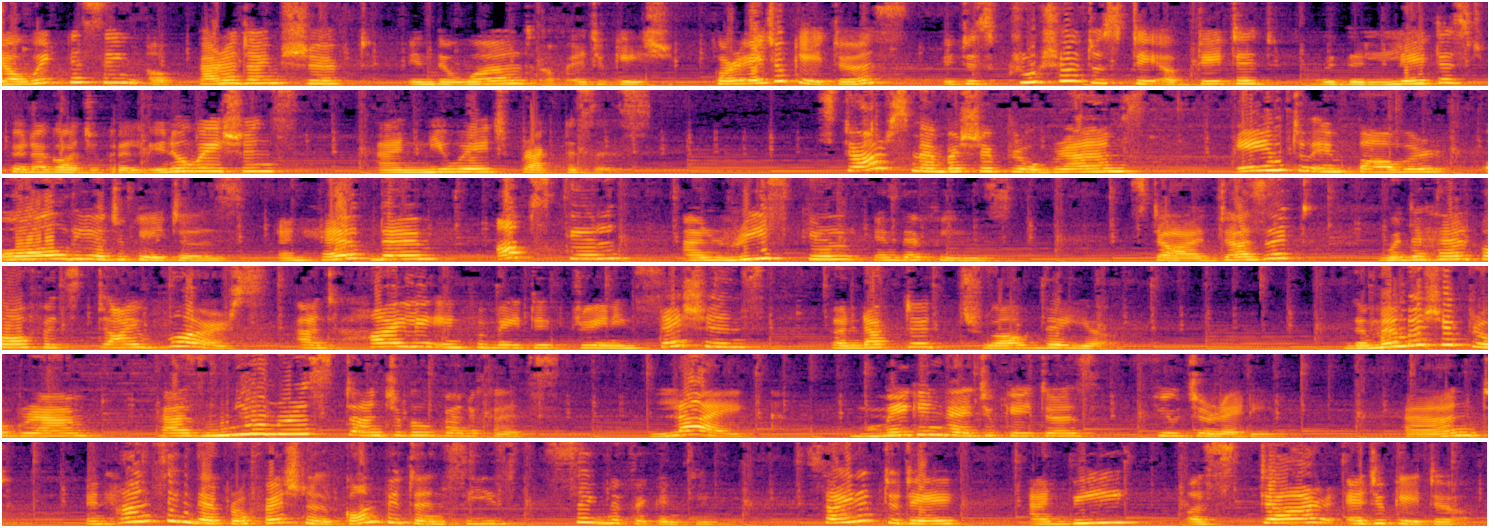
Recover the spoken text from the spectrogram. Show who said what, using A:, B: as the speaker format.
A: we are witnessing a paradigm shift in the world of education. For educators, it is crucial to stay updated with the latest pedagogical innovations and new age practices. STTAR's membership programs aim to empower all the educators and help them upskill and reskill in their fields. STTAR does it with the help of its diverse and highly informative training sessions conducted throughout the year. The membership program has numerous tangible benefits like making the educators future ready and enhancing their professional competencies significantly. Sign up today and be a star educator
